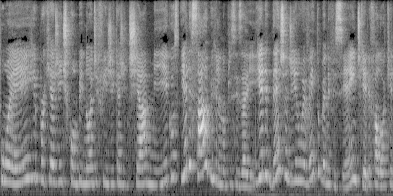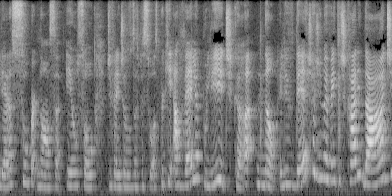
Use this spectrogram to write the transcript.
com ele Henry porque a gente combinou de fingir que a gente é amigos. E ele sabe que ele não precisa ir. E ele deixa de ir num evento beneficente, que ele falou que ele era super. Nossa, eu sou diferente das outras pessoas. Porque a velha política. Uh, não, ele deixa de ir no evento de caridade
